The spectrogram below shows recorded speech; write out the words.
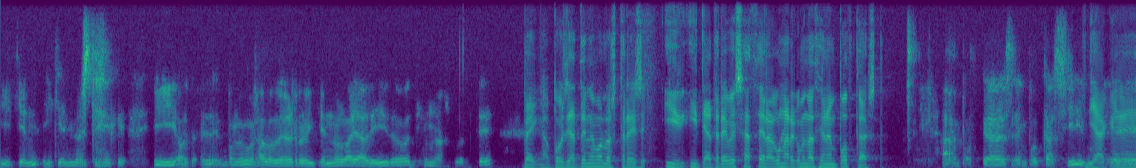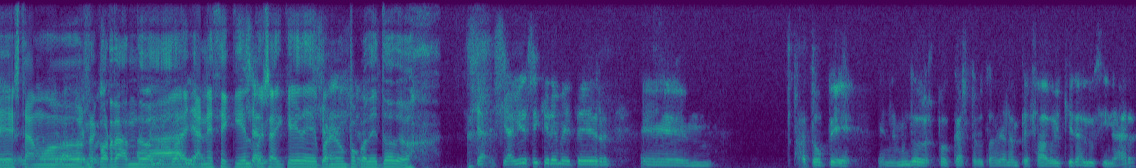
y quien, y quien no esté, y eh, volvemos a lo del Roy, quien no lo haya leído tiene una suerte. Venga, pues ya tenemos los tres. ¿Y, y te atreves a hacer alguna recomendación en podcast? Ah, en podcast, en podcast sí. Ya que eh, estamos hacemos, recordando hacemos a Jan Ezequiel, si pues hay que si poner un poco de todo. Si, si alguien se quiere meter eh, a tope en el mundo de los podcasts, pero todavía no ha empezado y quiere alucinar,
